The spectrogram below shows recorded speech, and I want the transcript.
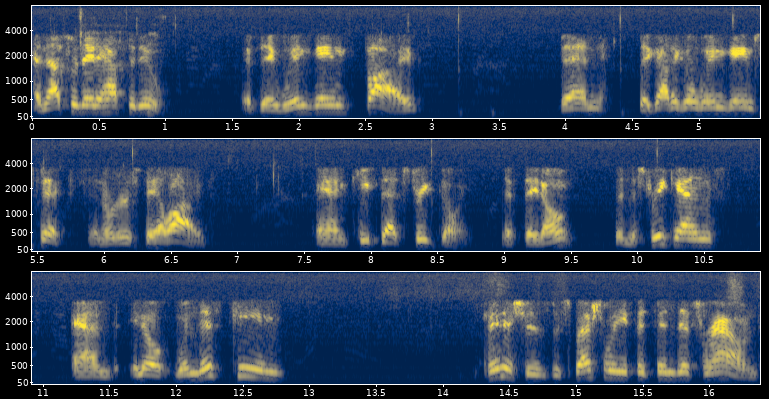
and that's what they'd have to do. If they win Game Five, then they got to go win Game Six in order to stay alive and keep that streak going. If they don't, then the streak ends. And you know, when this team finishes, especially if it's in this round,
